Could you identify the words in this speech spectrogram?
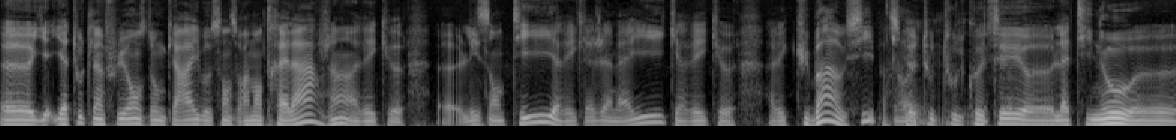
Il y, a- toute l'influence donc caraïbe au sens vraiment très large, hein, avec les Antilles, avec la Jamaïque, avec avec Cuba aussi, parce que tout, tout le côté euh, latino euh,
